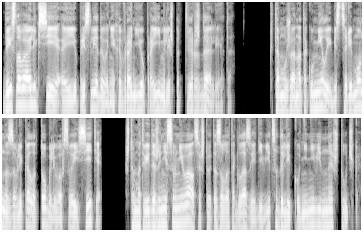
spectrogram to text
Да и слова Алексея о ее преследованиях и вранье про имя лишь подтверждали это. К тому же она так умело и бесцеремонно завлекала Тоболева в свои сети, что Матвей даже не сомневался, что эта золотоглазая девица далеко не невинная штучка.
